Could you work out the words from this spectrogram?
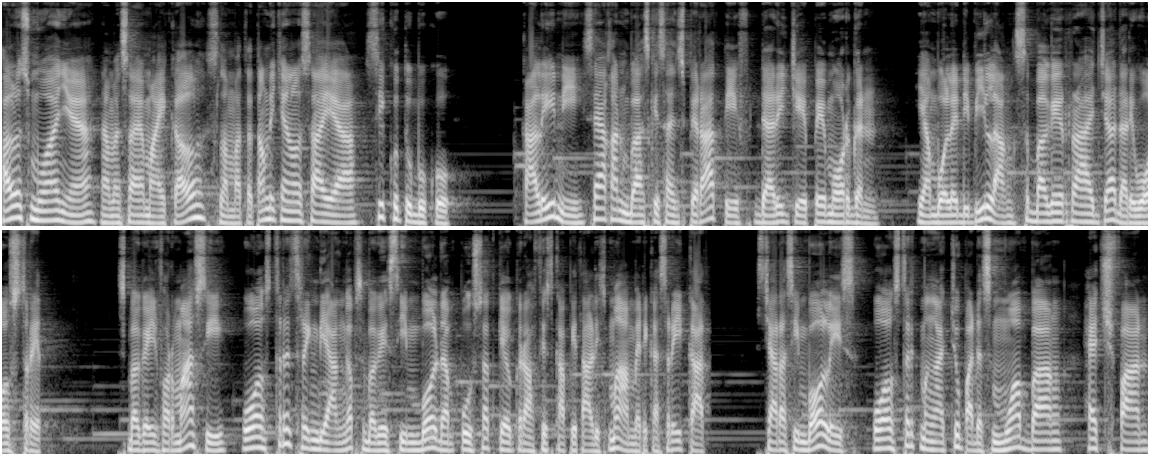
Halo semuanya, nama saya Michael. Selamat datang di channel saya, Sikutu Buku. Kali ini saya akan bahas kisah inspiratif dari JP Morgan, yang boleh dibilang sebagai raja dari Wall Street. Sebagai informasi, Wall Street sering dianggap sebagai simbol dan pusat geografis kapitalisme Amerika Serikat. Secara simbolis, Wall Street mengacu pada semua bank, hedge fund,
